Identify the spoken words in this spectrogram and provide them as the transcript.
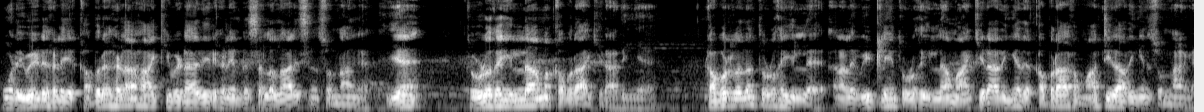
உங்களுடைய வீடுகளை கபறுகளாக ஆக்கி விடாதீர்கள் என்று செல்லலாரிசன் சொன்னாங்க. ஏன்? தொழுகை இல்லாமல் கபராக்கிறாதீங்க கபரில் தான் தொழுகை இல்லை. அதனால் வீட்லேயும் தொழுகை இல்லாமல் ஆக்கிடாதீங்க அதை கபராக மாற்றிடாதீங்கன்னு சொன்னாங்க.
